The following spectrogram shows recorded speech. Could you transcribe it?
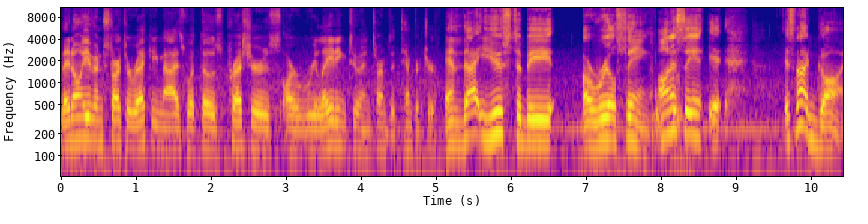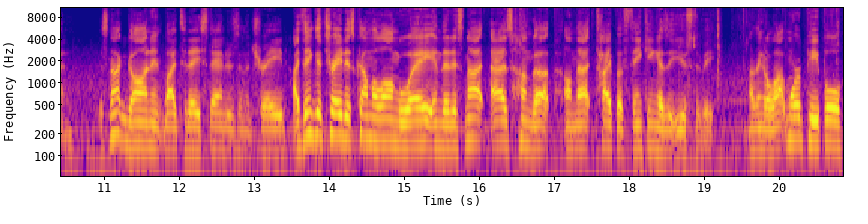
they don't even start to recognize what those pressures are relating to in terms of temperature. And that used to be a real thing. Honestly, it it's not gone it's not gone by today's standards in the trade. I think the trade has come a long way in that it's not as hung up on that type of thinking as it used to be. I think a lot more people,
